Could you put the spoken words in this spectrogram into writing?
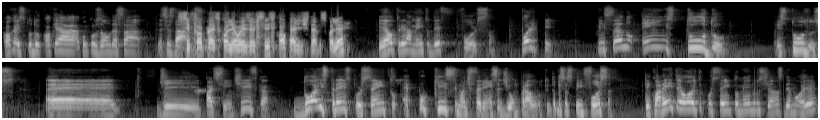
Qual que é estudo, qual que é a conclusão dessa, desses dados? Se for para escolher o exercício, qual que a gente deve escolher? É o treinamento de força. Por quê? Pensando em estudo, estudos é, de parte científica, 2, 3% é pouquíssima diferença de um para outro. Então, pessoas que têm força têm 48% menos chance de morrer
